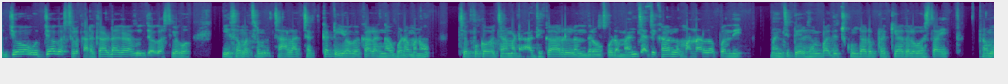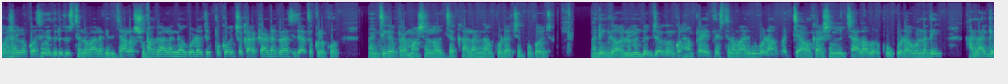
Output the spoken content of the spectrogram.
ఉద్యోగ ఉద్యోగస్తులు కర్కాటక రాజు ఉద్యోగస్తులకు ఈ సంవత్సరం చాలా చక్కటి యోగ కాలంగా కూడా మనం చెప్పుకోవచ్చు అనమాట అధికారులందరూ కూడా మంచి అధికారులు మన్నలను పొంది మంచి పేరు సంపాదించుకుంటారు ప్రఖ్యాతులు వస్తాయి. ప్రమోషన్ల కోసం ఎదురు చూస్తున్న వాళ్ళకి ఇది చాలా శుభకాలంగా కూడా చెప్పుకోవచ్చు. కర్కాటక రాశి జాతకులకు మంచిగా ప్రమోషన్లు వచ్చే కాలంగా కూడా చెప్పుకోవచ్చు. మరి గవర్నమెంట్ ఉద్యోగం కోసం ప్రయత్నిస్తున్న వారికి కూడా వచ్చే అవకాశం చాలా వరకు కూడా ఉన్నది. అలాగే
